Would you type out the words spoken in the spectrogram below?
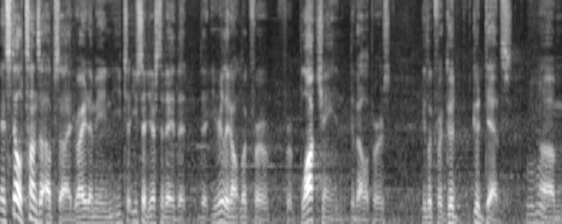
It's still tons of upside, right? I mean, you, you said yesterday that, that you really don't look for, for blockchain developers, you look for good, good devs. Mm -hmm. um,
